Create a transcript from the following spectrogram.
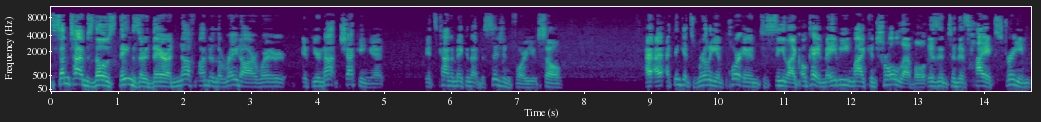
sometimes those things are there enough under the radar where if you're not checking it, it's kind of making that decision for you. So, I, I think it's really important to see like, okay, maybe my control level isn't to this high extreme,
